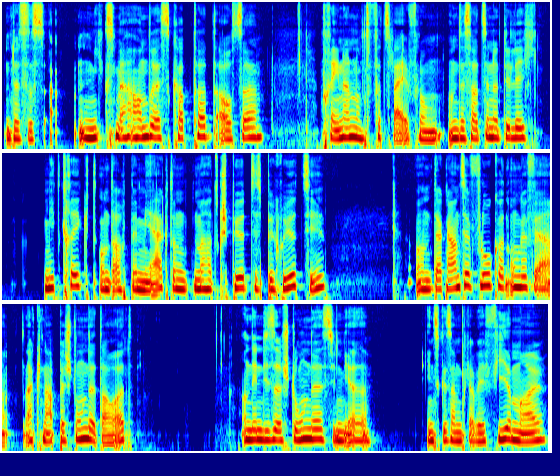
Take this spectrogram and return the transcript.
dass es nichts mehr anderes gehabt hat, außer Tränen und Verzweiflung. Und das hat sie natürlich mitkriegt und auch bemerkt und man hat gespürt, das berührt sie. Und der ganze Flug hat ungefähr eine knappe Stunde dauert. Und in dieser Stunde sind ihr insgesamt, glaube ich, viermal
